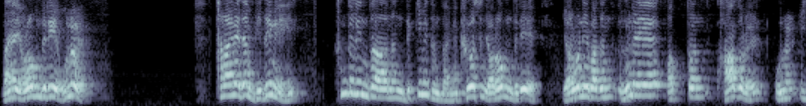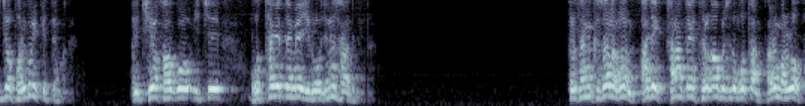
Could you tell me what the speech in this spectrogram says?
만약 여러분들이 오늘 하나님에 대한 믿음이 흔들린다는 느낌이 든다면 그것은 여러분들이 여러분이 받은 은혜의 어떤 과거를 오늘 잊어버리고 있기 때문에 아니 기억하고 있지 못하기 때문에 이루어지는 사람입니다. 그렇다면 그 사람은 아직 가나안 땅에 들어가 보지도 못한 다른 말로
